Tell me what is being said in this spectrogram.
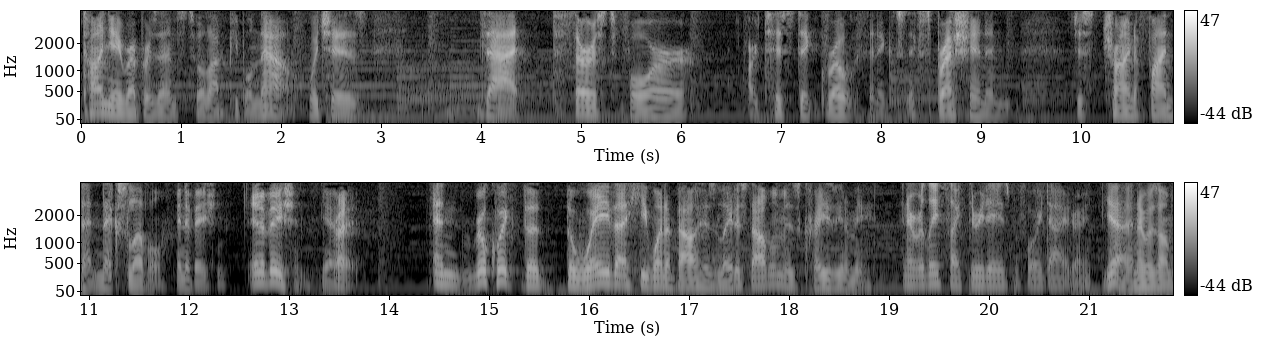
Kanye represents to a lot of people now, which is that thirst for artistic growth and ex- expression and just trying to find that next level Innovation. innovation. Yeah. Right. And real quick, the the way that he went about his latest album is crazy to me. And it released like three days before he died, right? Yeah, and it was on.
